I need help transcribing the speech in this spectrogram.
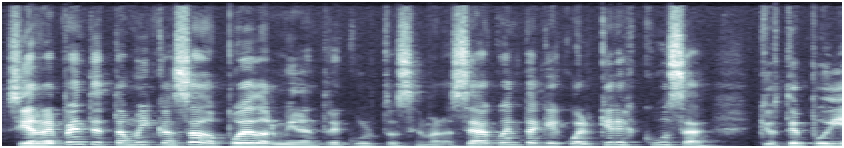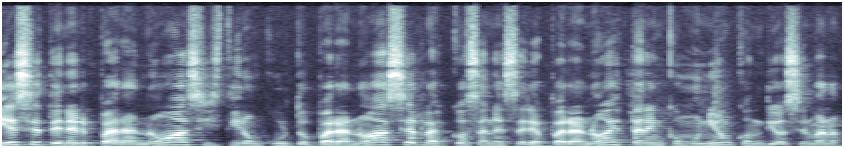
Si de repente está muy cansado, puede dormir entre cultos, hermano. Se da cuenta que cualquier excusa que usted pudiese tener para no asistir a un culto, para no hacer las cosas necesarias, para no estar en comunión con Dios, hermano,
